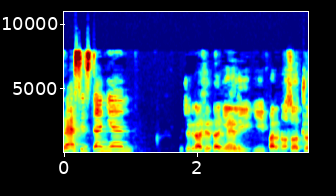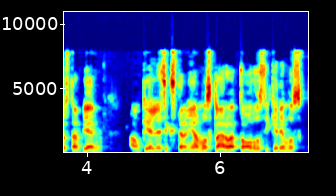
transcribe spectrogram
Gracias, Daniel. Muchas gracias, Daniel, y, para nosotros también, aunque les extrañamos, claro, a todos y queremos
